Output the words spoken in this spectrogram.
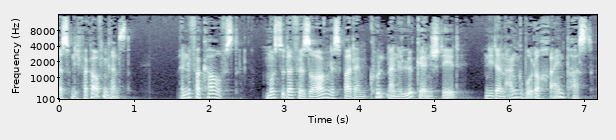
dass du nicht verkaufen kannst. Wenn du verkaufst, musst du dafür sorgen, dass bei deinem Kunden eine Lücke entsteht, in die dein Angebot auch reinpasst.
